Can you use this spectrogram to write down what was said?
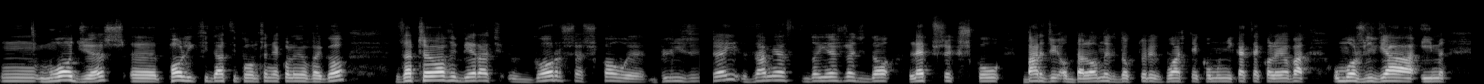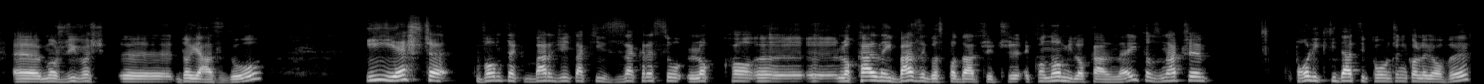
mm, młodzież e, po likwidacji połączenia kolejowego zaczęła wybierać gorsze szkoły bliżej, zamiast dojeżdżać do lepszych szkół, bardziej oddalonych, do których właśnie komunikacja kolejowa umożliwiała im e, możliwość e, dojazdu. I jeszcze wątek bardziej taki z zakresu loko, e, lokalnej bazy gospodarczej czy ekonomii lokalnej, to znaczy po likwidacji połączeń kolejowych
